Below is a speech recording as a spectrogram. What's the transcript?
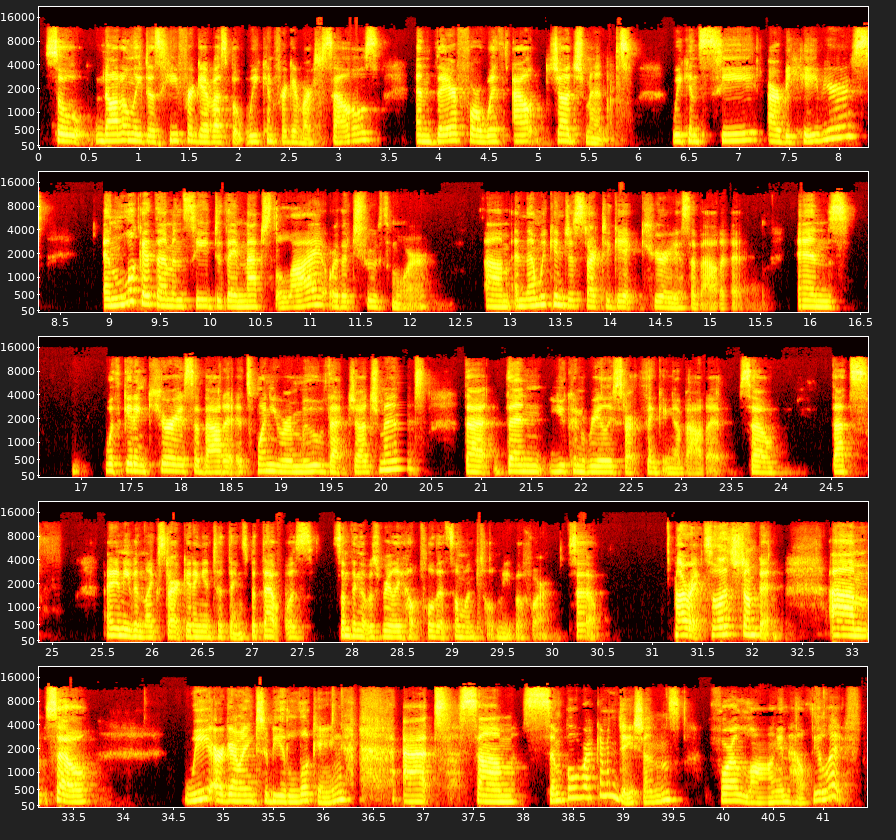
so not only does he forgive us, but we can forgive ourselves. And therefore, without judgment, we can see our behaviors and look at them and see do they match the lie or the truth more? Um, and then we can just start to get curious about it. And with getting curious about it, it's when you remove that judgment that then you can really start thinking about it. So that's I didn't even like start getting into things, but that was something that was really helpful that someone told me before. So, all right, so let's jump in. Um, so we are going to be looking at some simple recommendations for a long and healthy life.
